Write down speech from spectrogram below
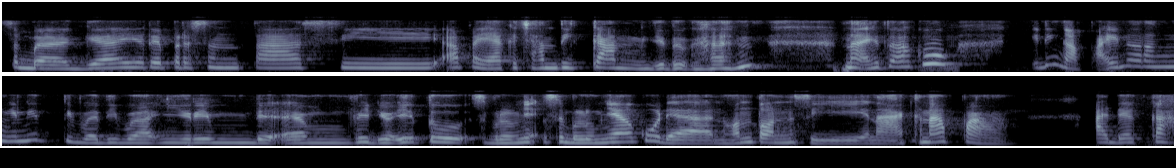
sebagai representasi apa ya kecantikan gitu kan. Nah itu aku ini ngapain orang ini tiba-tiba ngirim DM video itu sebelumnya sebelumnya aku udah nonton sih. Nah kenapa? Adakah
